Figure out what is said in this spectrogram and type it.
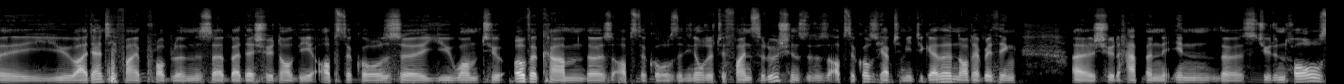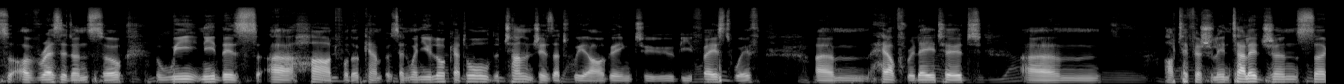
uh, you identify problems, uh, but there should not be obstacles. Uh, you want to overcome those obstacles, and in order to find solutions to those obstacles, you have to meet together. Not everything uh, should happen in the student halls of residence. So we need this uh, heart for the campus. And when you look at all the challenges that we are going to be faced with, um, health related, um, artificial intelligence, uh,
